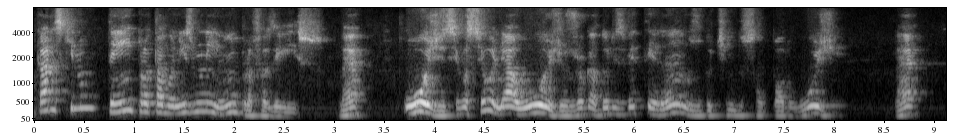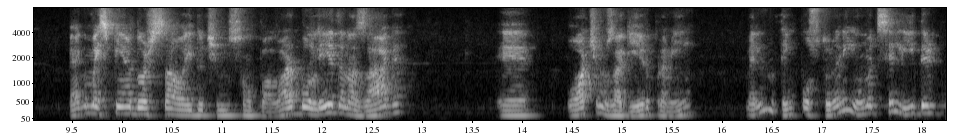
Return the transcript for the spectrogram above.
caras que não têm protagonismo nenhum para fazer isso, né? Hoje, se você olhar hoje os jogadores veteranos do time do São Paulo hoje, né? Pega uma espinha dorsal aí do time do São Paulo, Arboleda na zaga, é ótimo zagueiro para mim, ele não tem postura nenhuma de ser líder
